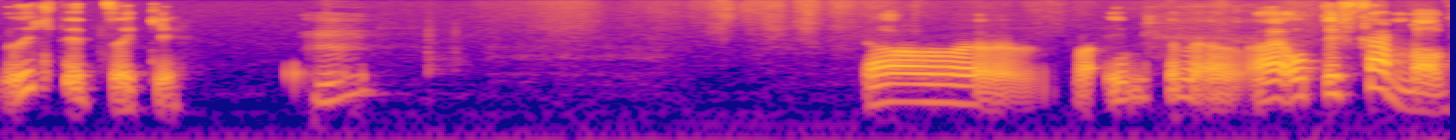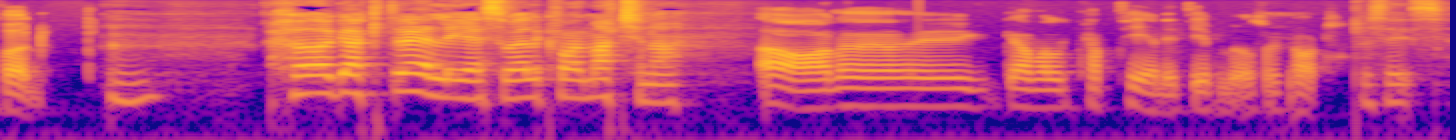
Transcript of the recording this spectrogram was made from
riktigt tricky. Mm. Jag var inte med. Nej, 85 var han född. Högaktuell i SHL-kvalmatcherna. Ja, han är gammal kapten i Timrå såklart. Precis.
